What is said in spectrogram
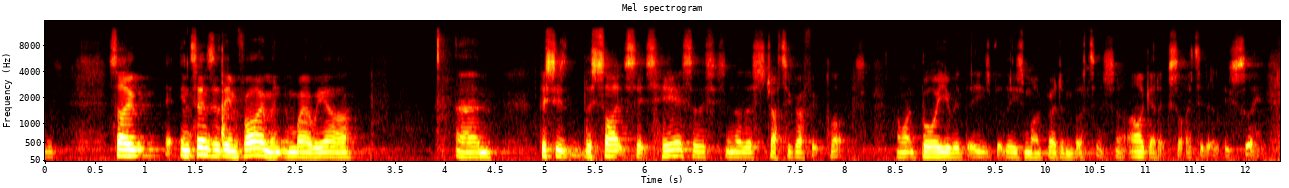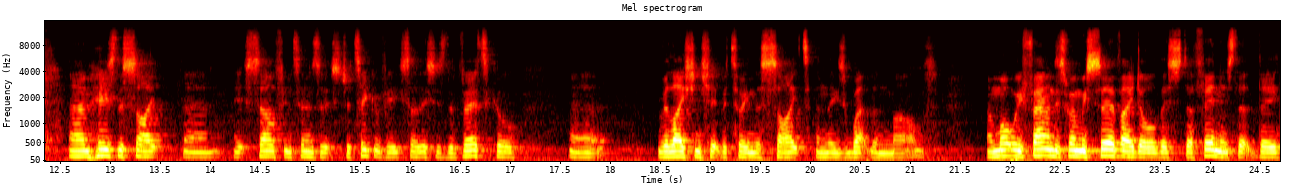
others. So in terms of the environment and where we are, um, this is the site sits here, so this is another stratigraphic plot. I might bore you with these, but these are my bread and butter, so I'll get excited at least. So, um, here's the site um, itself in terms of its stratigraphy. So this is the vertical uh, relationship between the site and these wetland marls. And what we found is when we surveyed all this stuff in is that the,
